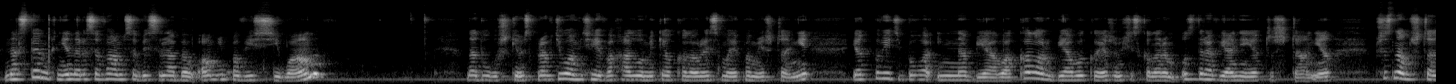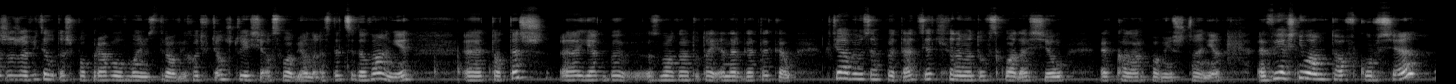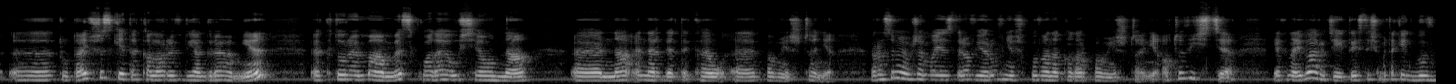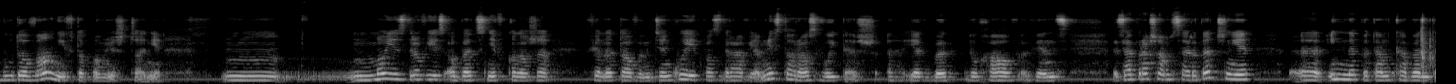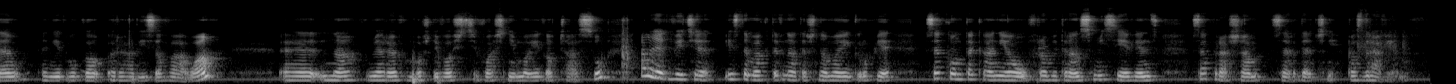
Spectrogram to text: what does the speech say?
Następnie narysowałam sobie sylabę OM i powiesiłam nad łóżkiem. Sprawdziłam dzisiaj wahadłem, jakiego koloru jest moje pomieszczenie i odpowiedź była inna biała. Kolor biały kojarzy mi się z kolorem uzdrawiania i oczyszczania. Przyznam szczerze, że widzę też poprawę w moim zdrowiu, choć wciąż czuję się osłabiona. Zdecydowanie e, to też e, jakby wzmaga tutaj energetykę. Chciałabym zapytać, z jakich elementów składa się e, kolor pomieszczenia. Wyjaśniłam to w kursie tutaj. Wszystkie te kolory w diagramie, które mamy, składają się na na energetykę e, pomieszczenia. Rozumiem, że moje zdrowie również wpływa na kolor pomieszczenia. Oczywiście, jak najbardziej, to jesteśmy tak jakby wbudowani w to pomieszczenie. Mm, Moje zdrowie jest obecnie w kolorze fioletowym. Dziękuję i pozdrawiam. Jest to rozwój też e, jakby duchowy, więc zapraszam serdecznie. E, Inne pytanka będę niedługo realizowała e, na w miarę możliwości właśnie mojego czasu, ale jak wiecie, jestem aktywna też na mojej grupie Zakątek Aniołów, robię transmisję, więc zapraszam serdecznie. Pozdrawiam.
